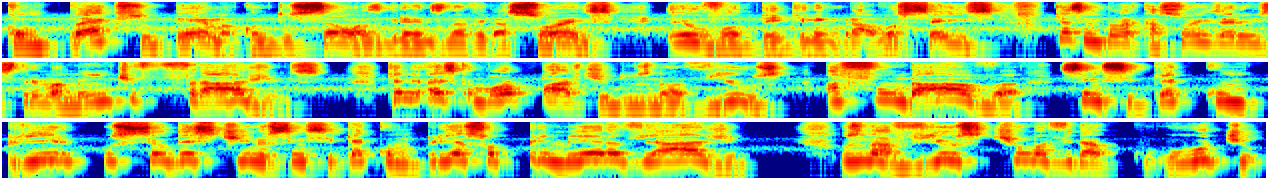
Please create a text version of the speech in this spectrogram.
complexo tema quanto são as grandes navegações, eu vou ter que lembrar vocês que as embarcações eram extremamente frágeis, que aliás que a maior parte dos navios afundava sem sequer cumprir o seu destino, sem sequer cumprir a sua primeira viagem. Os navios tinham uma vida útil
